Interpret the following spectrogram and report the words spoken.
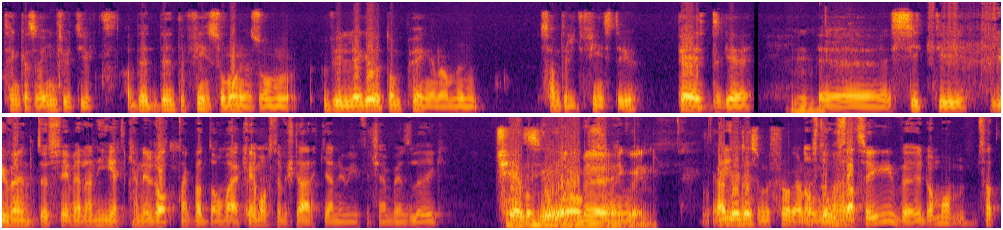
tänka sig intuitivt att det, det inte finns så många som vill lägga ut de pengarna men samtidigt finns det ju. PSG, Mm. eh, City. Juventus är väl en het kandidat med tanke på att de verkligen måste förstärka nu inför Champions League. Chelsea är också med? Ja, det är det som är frågan. De storsatsar ju Juve. De har satt,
